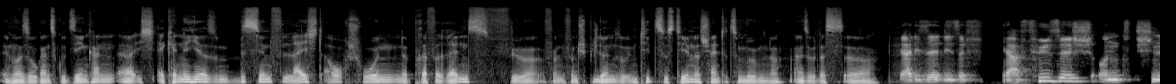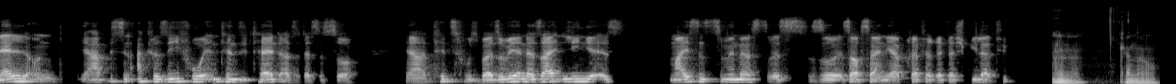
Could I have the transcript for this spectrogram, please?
immer so ganz gut sehen kann. Äh, ich erkenne hier so ein bisschen vielleicht auch schon eine Präferenz für von, von Spielern so im Tietz-System, das scheint er zu mögen, ne? Also das äh Ja, diese, diese ja, physisch und schnell und ja, ein bisschen aggressiv, hohe Intensität, also das ist so, ja, Titz-Fußball, so wie er in der Seitenlinie ist, meistens zumindest, so ist, so ist auch sein ja präferierter Spielertyp. Mhm, genau.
